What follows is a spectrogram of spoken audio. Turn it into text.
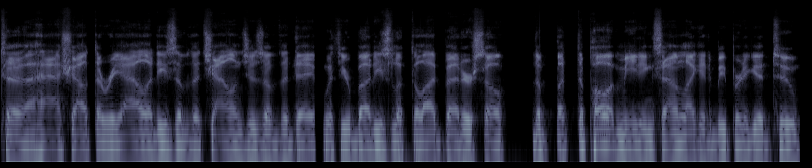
to hash out the realities of the challenges of the day with your buddies looked a lot better. So the but the poet meeting sounded like it'd be pretty good too.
